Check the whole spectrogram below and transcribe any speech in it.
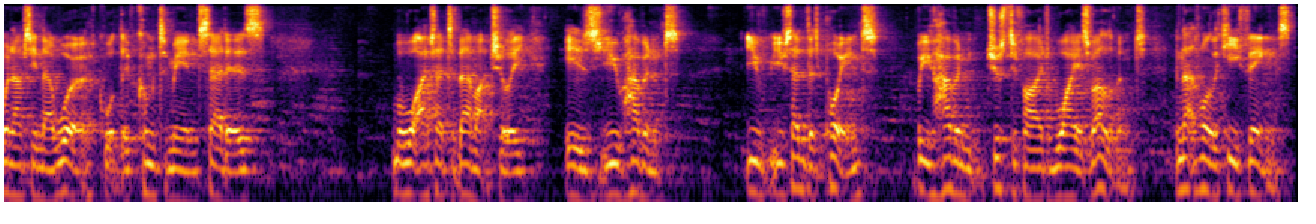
when I've seen their work, what they've come to me and said is, well, what I've said to them actually is you haven't you've you said this point, but you haven't justified why it's relevant, and that's one of the key things.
